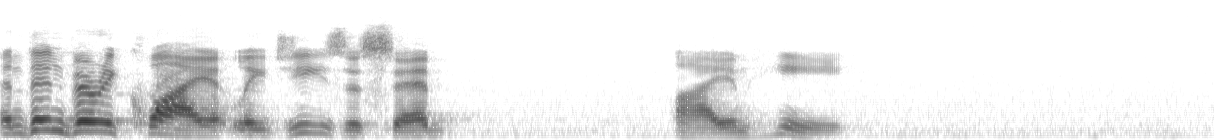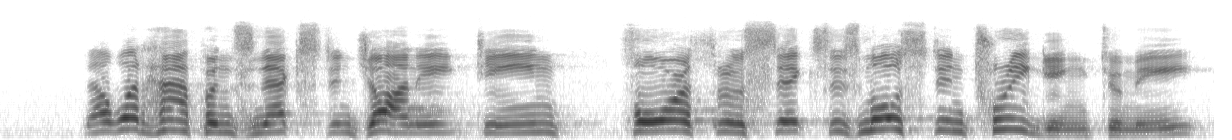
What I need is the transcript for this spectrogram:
And then, very quietly, Jesus said, I am He. Now, what happens next in John 18, 4 through 6, is most intriguing to me.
